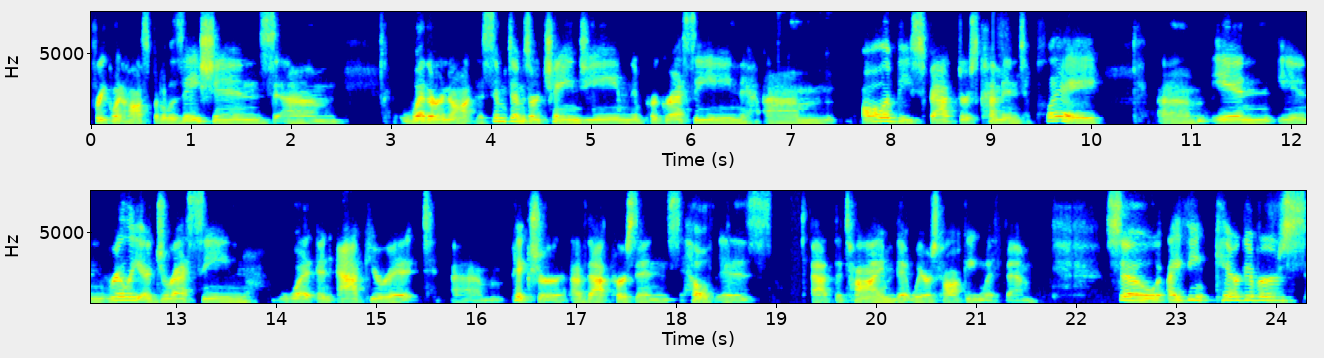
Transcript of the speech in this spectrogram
frequent hospitalizations, um, whether or not the symptoms are changing and progressing, um, all of these factors come into play um, in, in really addressing what an accurate um, picture of that person's health is at the time that we're talking with them. So I think caregivers,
